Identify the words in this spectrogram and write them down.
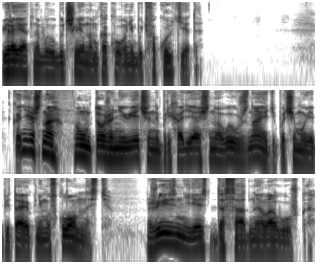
Вероятно, был бы членом какого-нибудь факультета. Конечно, ум тоже не вечен и приходящ, но вы уж знаете, почему я питаю к нему склонность. Жизнь есть досадная ловушка.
